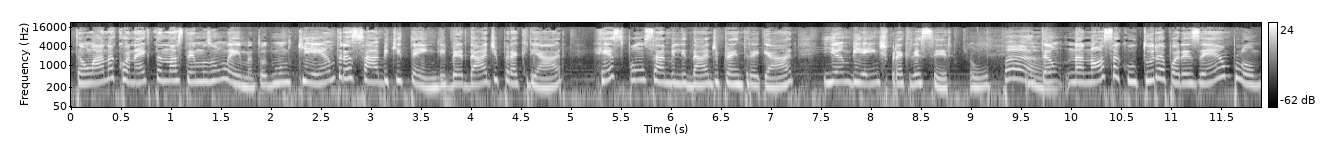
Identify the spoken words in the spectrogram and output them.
Então lá na Conecta nós temos um lema: todo mundo que entra sabe que tem liberdade para criar, responsabilidade para entregar e ambiente para crescer. Opa! Então, na nossa cultura, por exemplo,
